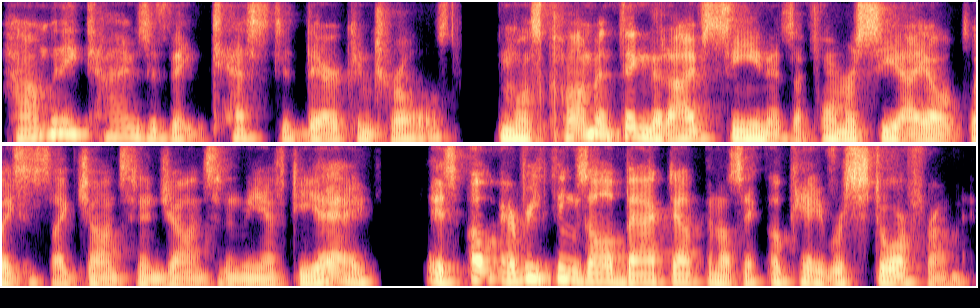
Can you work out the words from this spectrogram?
How many times have they tested their controls? The most common thing that I've seen as a former CIO of places like Johnson and Johnson and the FDA is, oh, everything's all backed up. And I'll say, okay, restore from it,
